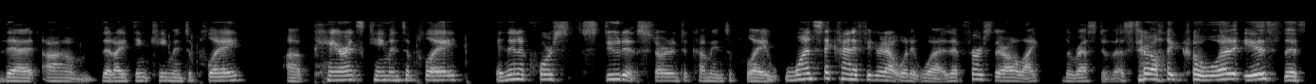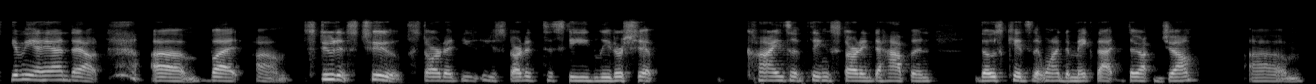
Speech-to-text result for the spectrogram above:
that um, that I think came into play. Uh, parents came into play, and then of course students started to come into play once they kind of figured out what it was. At first, they're all like, the rest of us. They're like, oh, what is this? Give me a handout. Um, but um, students too started, you, you started to see leadership kinds of things starting to happen. Those kids that wanted to make that jump um,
